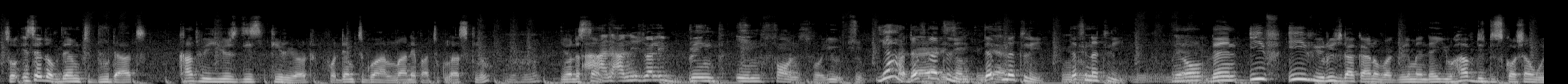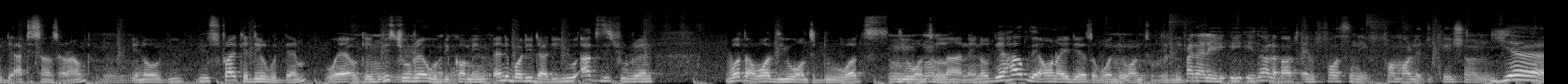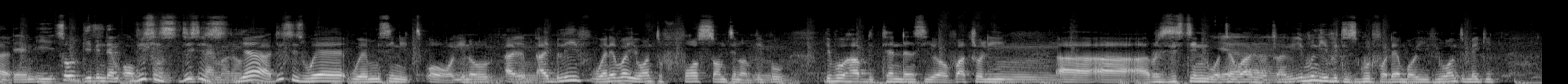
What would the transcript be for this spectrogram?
so instead of them to do that, can't we use this period for them to go and learn a particular skill? Mm-hmm. You understand? And, and, usually bring in funds for you too. Yeah, definitely, definitely, yeah. Mm-hmm. definitely. Mm-hmm. You know, then if if you reach that kind of agreement, then you have the discussion with the artisans around. Mm-hmm. You know, you, you strike a deal with them where okay, mm-hmm. these children will be coming. Anybody that you ask these children what and what do you want to do? What mm-hmm. do you want to mm-hmm. learn? You know, they have their own ideas of what mm-hmm. they want to really. Finally, do. it's not about enforcing a formal education. Yeah. Them, so giving them options. This is this is yeah. This is where we're missing it all. You know, mm-hmm. I I believe whenever you want to force something on people, mm. people have the tendency of actually mm. uh, uh, resisting whatever yeah. you're trying. Even if it is good for them, but if you want to make it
